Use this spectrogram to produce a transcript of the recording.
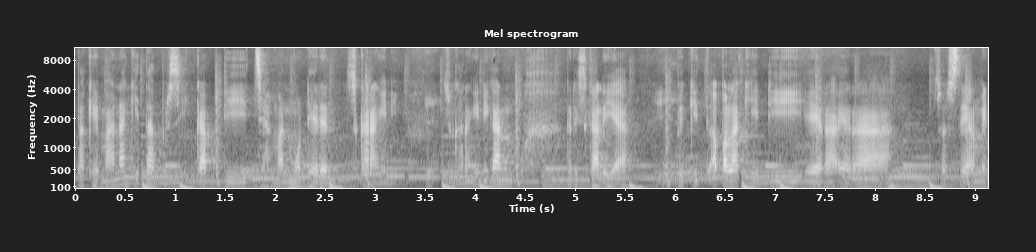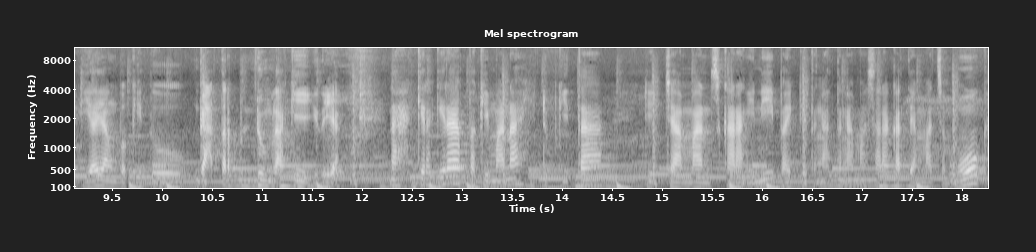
bagaimana kita bersikap di zaman modern sekarang ini. Sekarang ini kan wah, ngeri sekali ya. Begitu apalagi di era-era sosial media yang begitu nggak terbendung lagi gitu ya. Nah, kira-kira bagaimana hidup kita di zaman sekarang ini baik di tengah-tengah masyarakat yang majemuk,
